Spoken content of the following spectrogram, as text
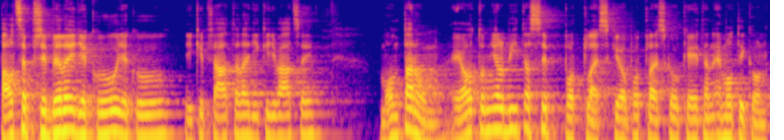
palce přibyly, děkuju, děkuju, díky přátelé, díky diváci. Montanum, jo, to měl být asi potlesk, jo, potlesk, ok, ten emotikon.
